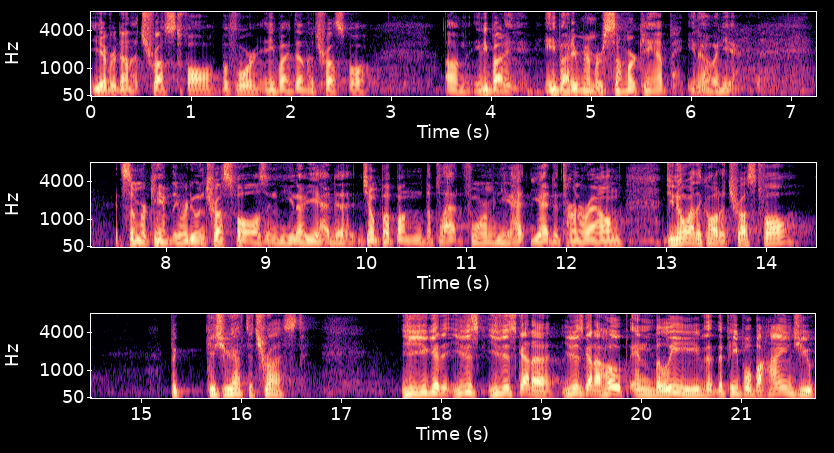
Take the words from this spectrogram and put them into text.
you ever done a trust fall before? Anybody done a trust fall? Um, anybody anybody remember summer camp? You know, and you at summer camp they were doing trust falls, and you know you had to jump up on the platform and you had you had to turn around. Do you know why they call it a trust fall? Because you have to trust. You, you, get it, you just you just gotta you just gotta hope and believe that the people behind you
